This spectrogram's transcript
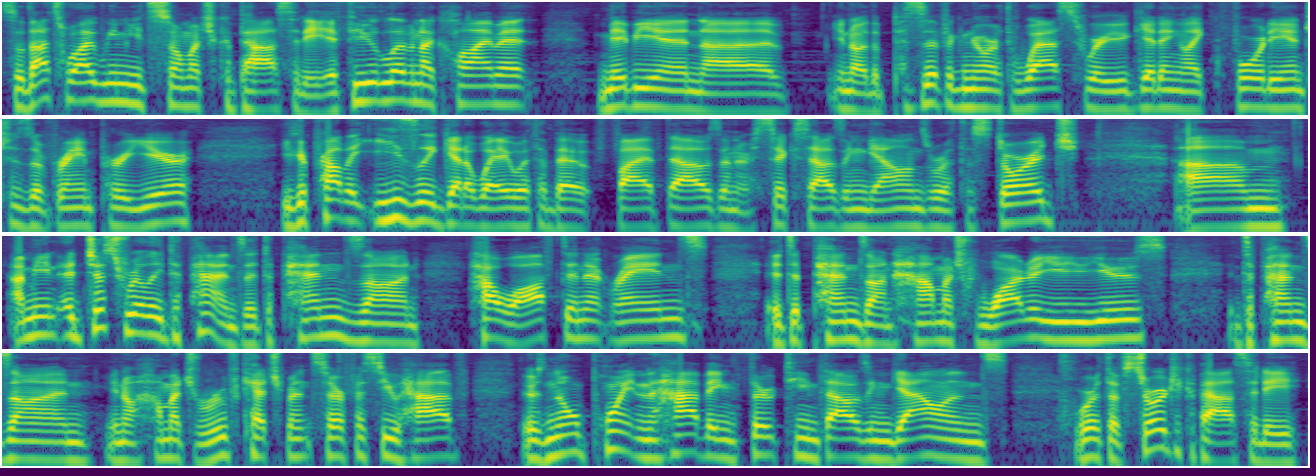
So that's why we need so much capacity. If you live in a climate, maybe in uh, you know the Pacific Northwest where you're getting like 40 inches of rain per year, you could probably easily get away with about 5,000 or 6,000 gallons worth of storage. Um, I mean, it just really depends. It depends on how often it rains. It depends on how much water you use. It depends on, you know, how much roof catchment surface you have. There's no point in having 13,000 gallons worth of storage capacity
